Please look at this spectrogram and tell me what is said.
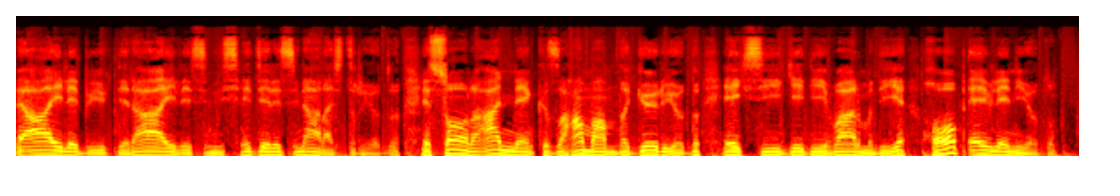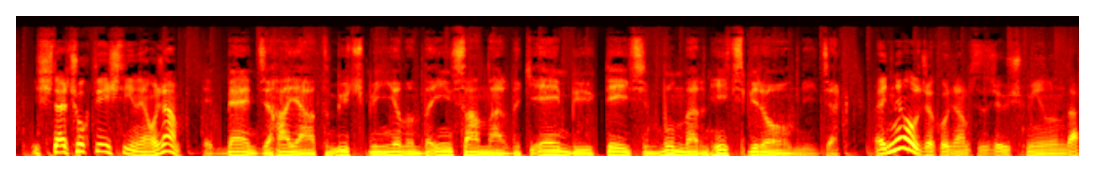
E aile büyükleri ailesini seceresini araştırıyordu. E sonra annen kızı hamamda görüyordu. Eksiği gediği var mı diye hop evleniyordun. İşler çok değişti yine hocam. E, bence hayatım 3000 yılında insanlardaki en büyük değişim bunların hiçbiri olmayacak. E ne olacak hocam sizce 3000 yılında?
